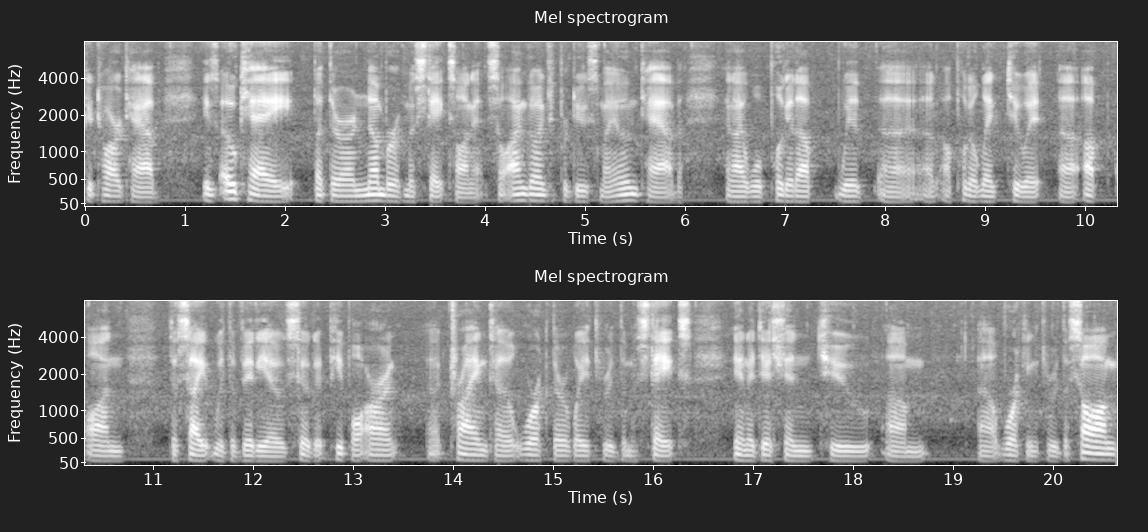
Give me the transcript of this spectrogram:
Guitar tab, is okay, but there are a number of mistakes on it. So I'm going to produce my own tab, and I will put it up with, uh, I'll put a link to it uh, up on the site with the videos so that people aren't uh, trying to work their way through the mistakes in addition to um, uh, working through the song.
